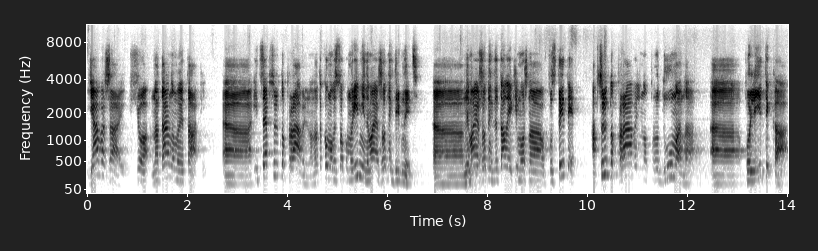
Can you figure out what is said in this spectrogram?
я вважаю, що на даному етапі, е, і це абсолютно правильно, на такому високому рівні немає жодних дрібниць, е, немає жодних деталей, які можна впустити. Абсолютно правильно продумана е, політика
